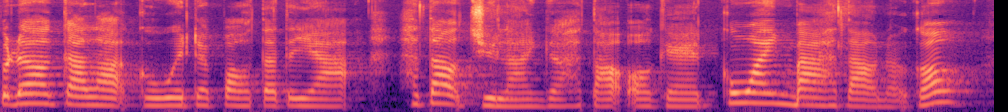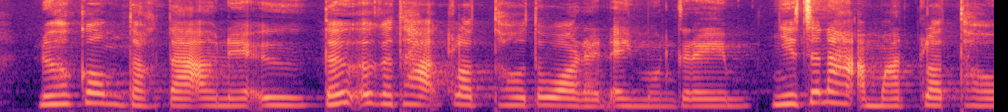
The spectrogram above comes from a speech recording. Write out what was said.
បដកាឡាកូវេតបោតតយាហតោជូឡាញ់កហតោអកេតកវ៉ៃបាហតោណក នោះគុំតកតាអនេអ៊ឺទៅអកថាក្លត់ថោតវ៉ាដៃមុនក្រេមញិចណាអាម៉ាត់ក្លត់ថោ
